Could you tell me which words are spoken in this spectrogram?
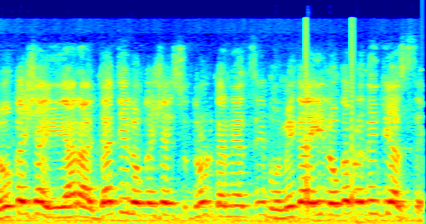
लोकशाही या राज्याची लोकशाही सुदृढ करण्याची भूमिका ही लोकप्रतिनिधीची असते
